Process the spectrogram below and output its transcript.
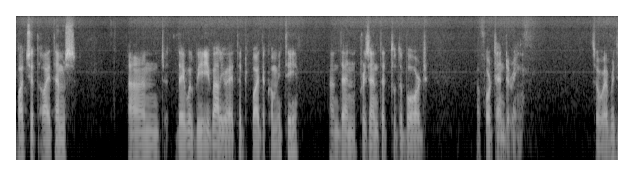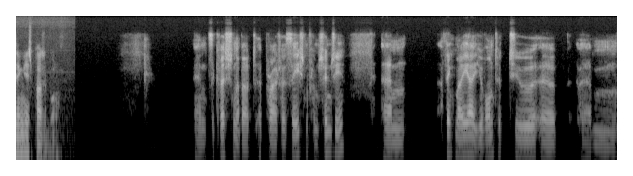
budget items and they will be evaluated by the committee and then presented to the board for tendering. So everything is possible. And the question about prioritization from Shinji. Um, I think, Maria, you wanted to uh, um,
